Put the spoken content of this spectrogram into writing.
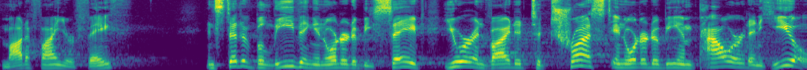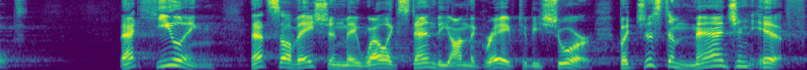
modify your faith? Instead of believing in order to be saved, you are invited to trust in order to be empowered and healed. That healing, that salvation may well extend beyond the grave, to be sure. But just imagine if,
